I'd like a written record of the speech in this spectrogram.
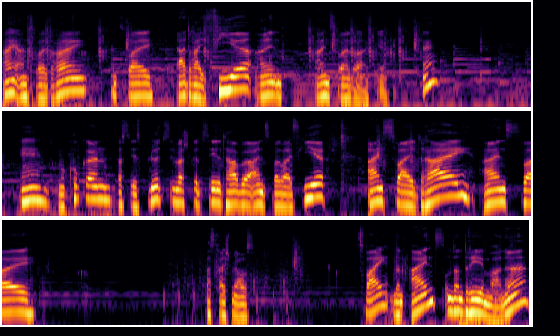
3, 1, 2, 3. 1, 2, ja, 3, 4. 1, 1, 2, 3, 4. Okay. Okay, muss mal gucken. Das hier ist Blödsinn, was ich gezählt habe. 1, 2, 3, 4. 1, 2, 3. 1, 2. Das reicht mir aus. 2, dann 1 und dann drehen wir, ne?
